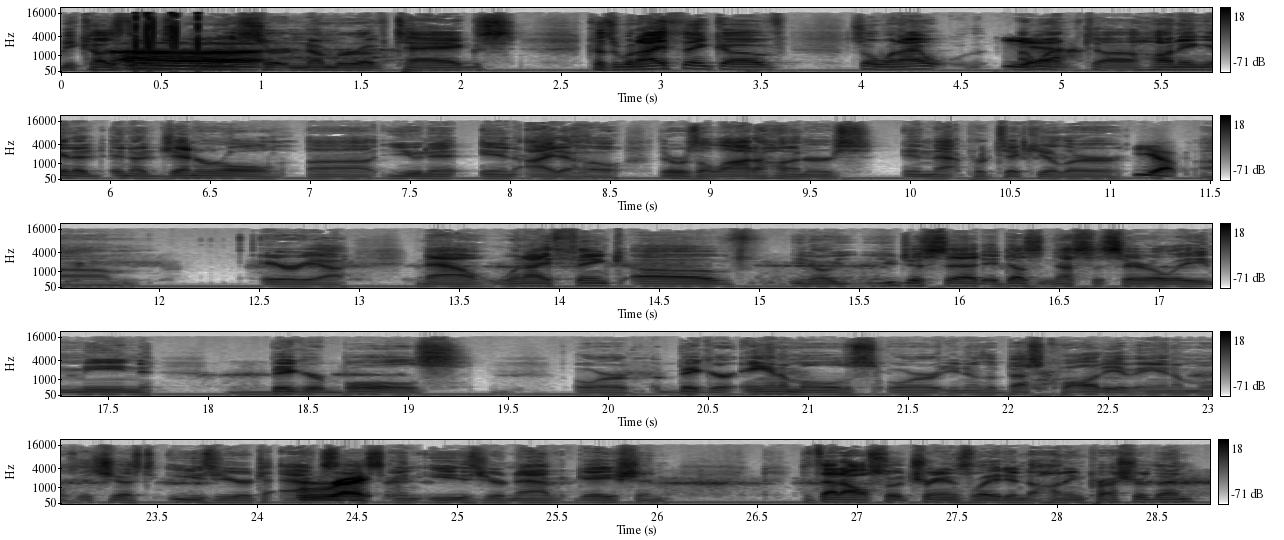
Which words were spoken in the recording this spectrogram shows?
Because there's uh, only a uh, certain number of tags. Because when I think of so when I yeah. I went uh, hunting in a in a general uh, unit in Idaho, there was a lot of hunters in that particular yep. um, area. Now, when I think of you know, you just said it doesn't necessarily mean bigger bulls or bigger animals or you know the best quality of animals. It's just easier to access right. and easier navigation. Does that also translate into hunting pressure then?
